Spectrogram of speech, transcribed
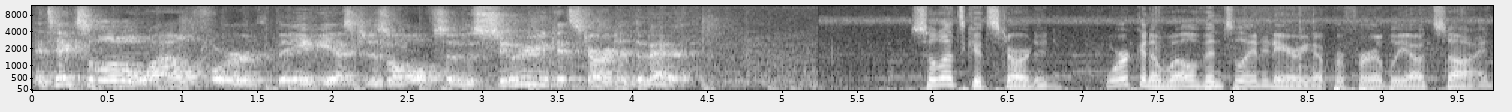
It takes a little while for the ABS to dissolve, so the sooner you get started, the better. So let's get started. Work in a well-ventilated area, preferably outside.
